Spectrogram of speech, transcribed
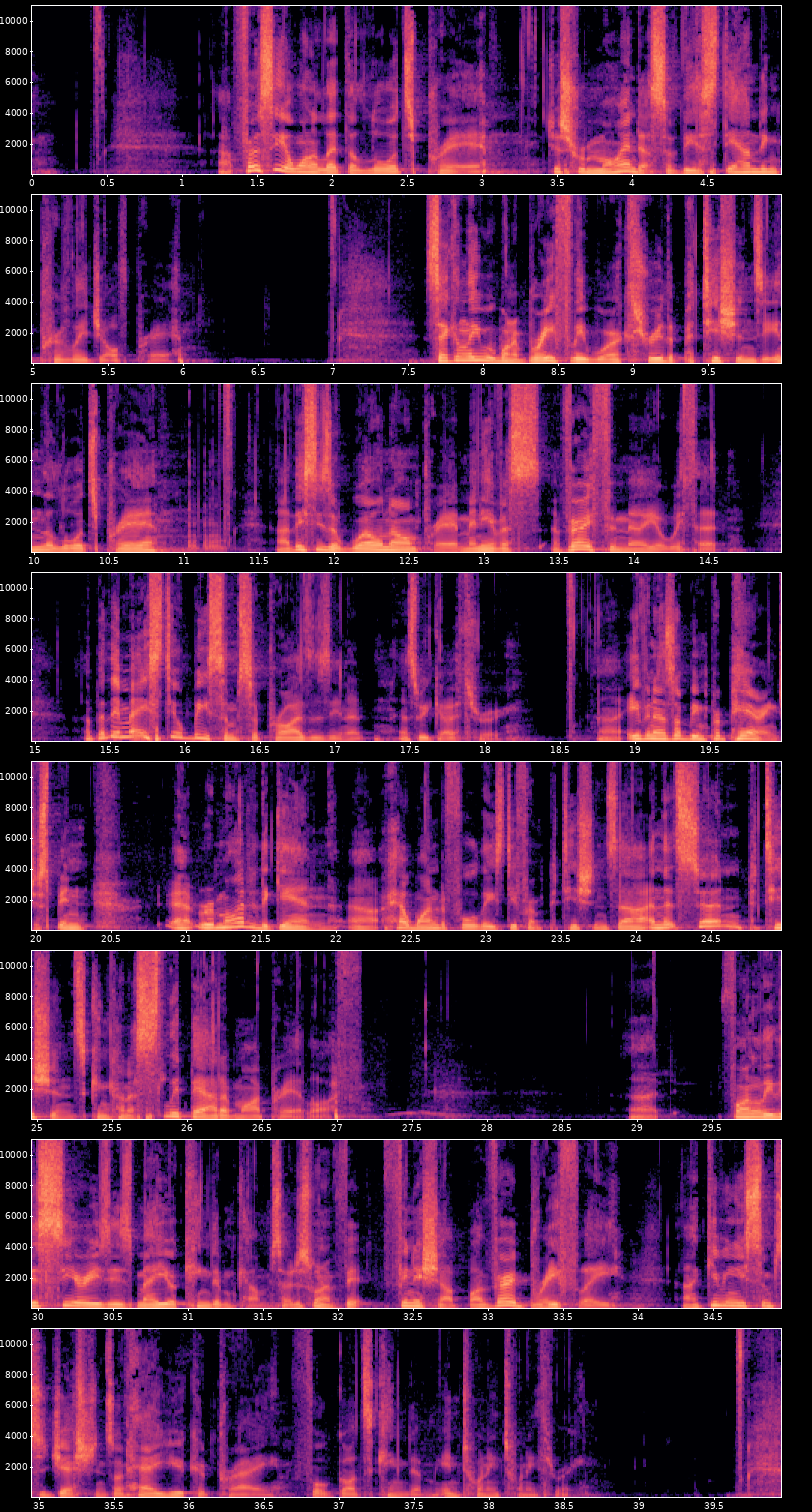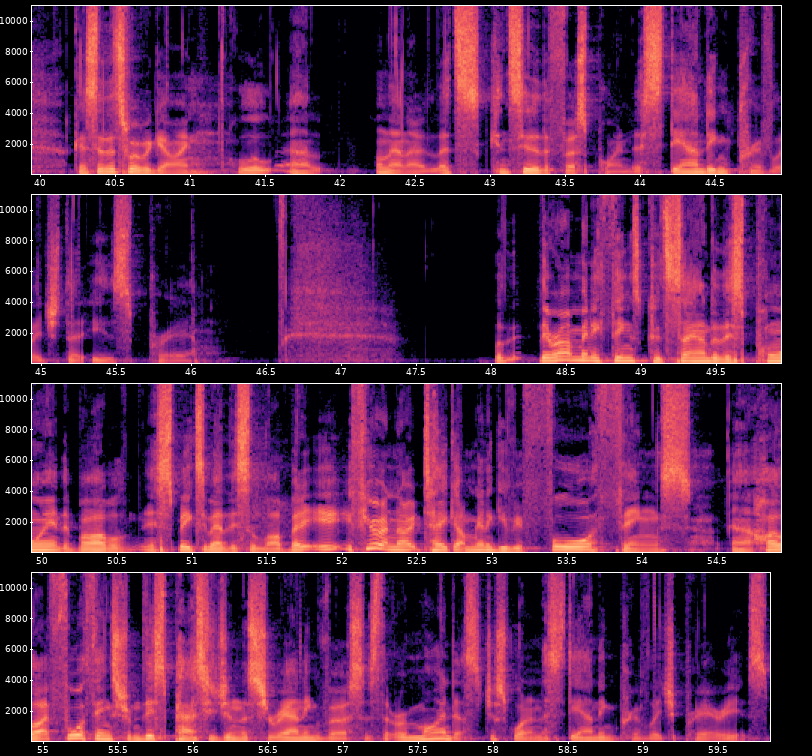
Uh, firstly, I want to let the Lord's Prayer just remind us of the astounding privilege of prayer. Secondly, we want to briefly work through the petitions in the Lord's Prayer. Uh, this is a well known prayer, many of us are very familiar with it, uh, but there may still be some surprises in it as we go through. Uh, even as I've been preparing, just been uh, reminded again uh, how wonderful these different petitions are, and that certain petitions can kind of slip out of my prayer life. Uh, finally, this series is May Your Kingdom Come. So I just want to finish up by very briefly uh, giving you some suggestions on how you could pray for God's kingdom in 2023. Okay, so that's where we're going. Uh, on that note, let's consider the first point astounding privilege that is prayer. Well, there aren't many things could say under this point. The Bible speaks about this a lot. But if you're a note taker, I'm going to give you four things, uh, highlight four things from this passage and the surrounding verses that remind us just what an astounding privilege prayer is.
